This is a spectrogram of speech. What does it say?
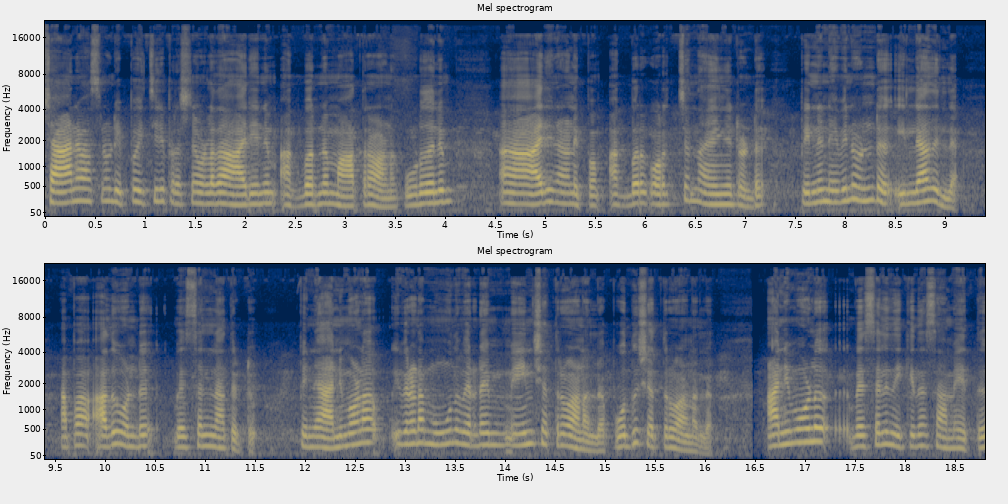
ഷാനവാസിനോട് ഇപ്പോൾ ഇച്ചിരി പ്രശ്നമുള്ളത് ആര്യനും അക്ബറിനും മാത്രമാണ്. കൂടുതലും ആര്യനാണ് ഇപ്പം. അക്ബർ കുറച്ചൊന്ന് കഴിഞ്ഞിട്ടുണ്ട് പിന്നെ നെവിനുണ്ട് ഇല്ലാതില്ല. അപ്പോൾ അതുകൊണ്ട് വെസലിനകത്തിട്ടു. പിന്നെ അനിമോള ഇവരുടെ മൂന്ന് പേരുടെയും മെയിൻ ശത്രുവാണല്ലോ പൊതു ശത്രുവാണല്ലോ. അനിമോൾ വെസൽ നിൽക്കുന്ന സമയത്ത്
